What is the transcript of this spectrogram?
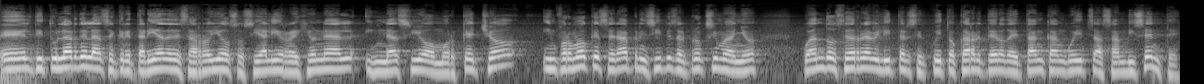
El titular de la Secretaría de Desarrollo Social y Regional, Ignacio Morquecho, informó que será a principios del próximo año cuando se rehabilita el circuito carretero de Tancanwitz a San Vicente.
